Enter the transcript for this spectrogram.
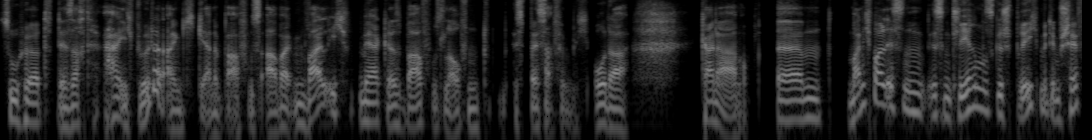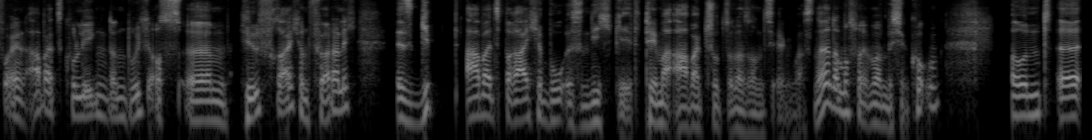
zuhört, der sagt, ja, ich würde eigentlich gerne barfuß arbeiten, weil ich merke, dass barfuß laufen ist besser für mich oder keine Ahnung. Ähm, manchmal ist ein, ist ein klärendes Gespräch mit dem Chef oder den Arbeitskollegen dann durchaus ähm, hilfreich und förderlich. Es gibt Arbeitsbereiche, wo es nicht geht. Thema Arbeitsschutz oder sonst irgendwas. Ne? Da muss man immer ein bisschen gucken. Und äh,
